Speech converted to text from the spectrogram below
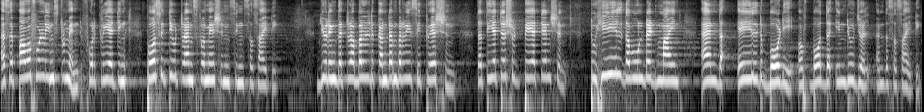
as a powerful instrument for creating positive transformations in society. During the troubled contemporary situation, the theatre should pay attention to heal the wounded mind and the ailed body of both the individual and the society.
